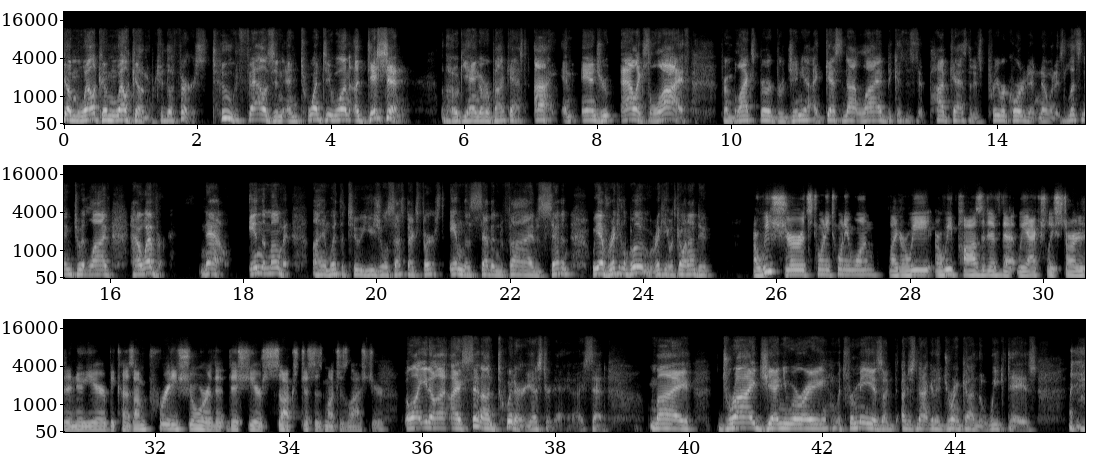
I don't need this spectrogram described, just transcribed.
Welcome, welcome, welcome to the first 2021 edition of the Hokie Hangover Podcast. I am Andrew Alex, live from Blacksburg, Virginia. I guess not live because this is a podcast that is pre recorded and no one is listening to it live. However, now in the moment, I am with the two usual suspects. First, in the 757, we have Ricky LeBlue. Ricky, what's going on, dude? Are we sure it's 2021 like are we are we positive that we actually started a new year? Because i'm pretty sure that this year sucks just as much as last year. Well you know I, I said on twitter yesterday i said my dry january which for me is a, i'm just not going to drink on the weekdays.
